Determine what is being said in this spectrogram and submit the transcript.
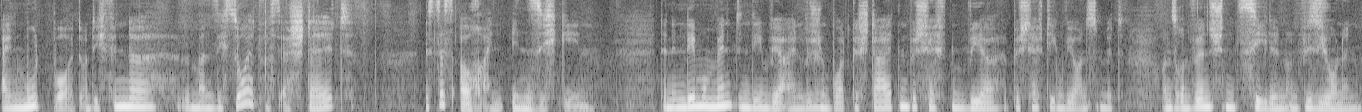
ein Moodboard. Und ich finde, wenn man sich so etwas erstellt, ist es auch ein In sich gehen. Denn in dem Moment, in dem wir ein Vision Board gestalten, beschäftigen wir, beschäftigen wir uns mit unseren Wünschen, Zielen und Visionen.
